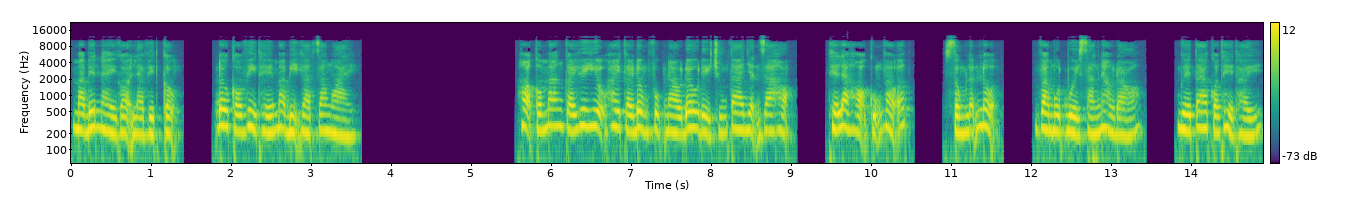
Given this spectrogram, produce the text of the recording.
mà bên này gọi là Việt Cộng, đâu có vì thế mà bị gạt ra ngoài. Họ có mang cái huy hiệu hay cái đồng phục nào đâu để chúng ta nhận ra họ. Thế là họ cũng vào ấp, sống lẫn lộn. Và một buổi sáng nào đó, người ta có thể thấy,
